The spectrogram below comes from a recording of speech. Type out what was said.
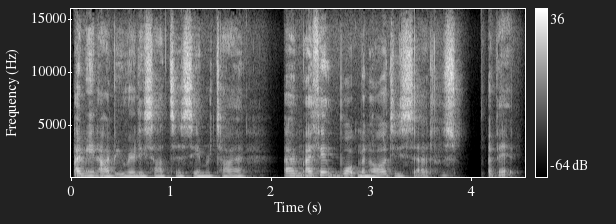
I mean, I'd be really sad to see him retire. Um, I think what Minardi said was a bit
